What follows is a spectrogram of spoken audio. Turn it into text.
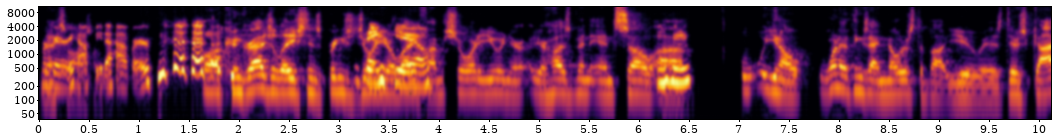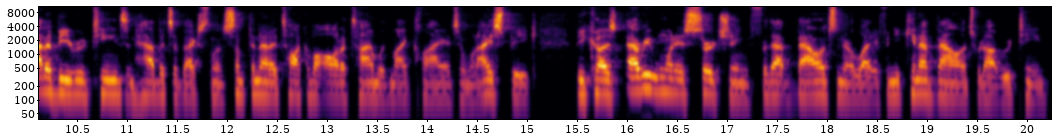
we're That's very awesome. happy to have her. well, congratulations. Brings joy to your you. life, I'm sure, to you and your, your husband. And so, uh, mm-hmm. you know, one of the things I noticed about you is there's got to be routines and habits of excellence, something that I talk about all the time with my clients and when I speak, because everyone is searching for that balance in their life. And you can't have balance without routine.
